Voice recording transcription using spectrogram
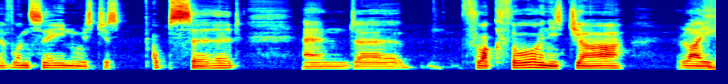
of one scene was just absurd, and uh, Frog Thor in his jar. Like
